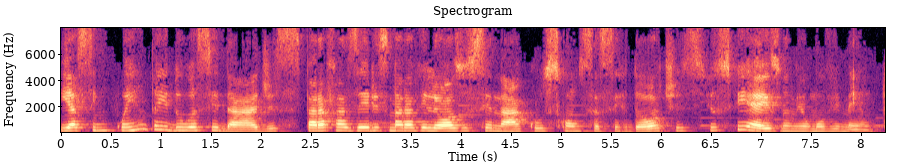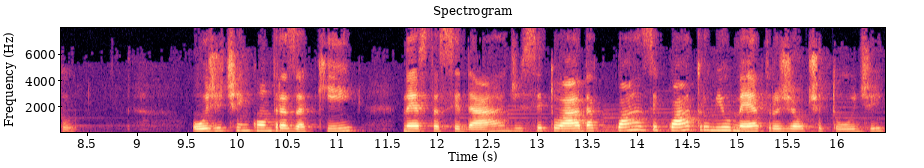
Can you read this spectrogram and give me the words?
e a cinquenta e duas cidades para fazeres maravilhosos cenáculos com os sacerdotes e os fiéis no meu movimento. Hoje te encontras aqui, nesta cidade, situada a quase quatro mil metros de altitude,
